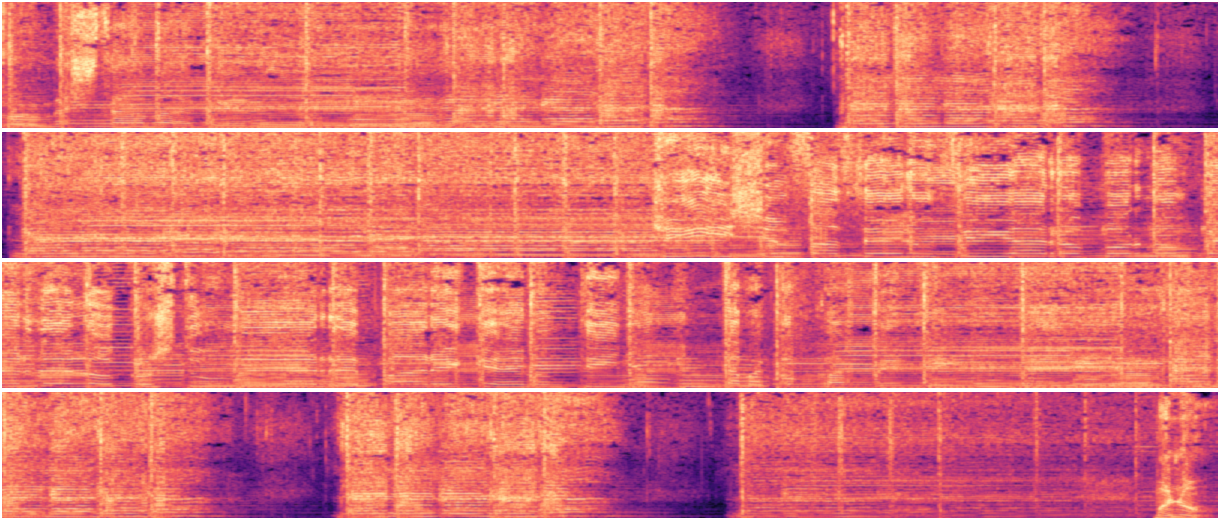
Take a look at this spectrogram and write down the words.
conforme estaba querido Quixen facer un cigarro por non perder o costume E reparei que non tiña tabaco papel Bueno,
